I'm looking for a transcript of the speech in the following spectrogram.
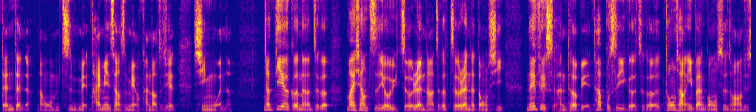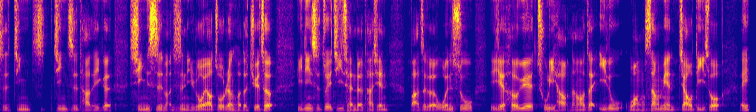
等等的。那我们是没台面上是没有看到这些新闻的。那第二个呢，这个迈向自由与责任啊，这个责任的东西，Netflix 很特别，它不是一个这个通常一般公司通常就是金字金字塔的一个形式嘛，就是你如果要做任何的决策，一定是最基层的，他先把这个文书一些合约处理好，然后再一路往上面交递说，诶，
